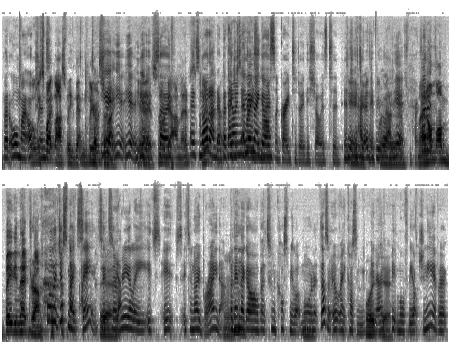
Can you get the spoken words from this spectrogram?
but all my auctions. Well, auctions." we spoke last week about clearance. Yeah, rate. yeah, yeah, Yeah, yeah. it's so not about unnamed, it's it's not under, rate. but The they just only and then they go. Ross agreed to do this show is to educate educate people people, about the yeah. auction process. Man, I'm, I'm beating that drum. Well, it just makes sense. It's a really, it's it's it's a no-brainer. But then mm-hmm. they go, oh, but it's going to cost me a lot more, mm. and it doesn't. It might cost them, Well, you know, yeah. a bit more for the auctioneer, but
